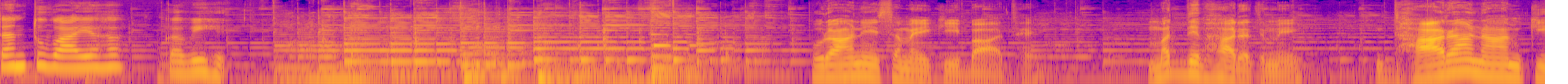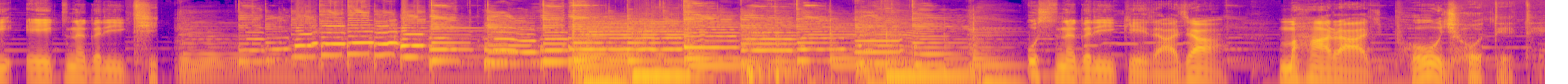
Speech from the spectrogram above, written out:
तंतुवाय कवि। पुराने समय की बात है। मध्य भारत में धारा नाम की एक नगरी थी। उस नगरी के राजा महाराज भोज होते थे।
